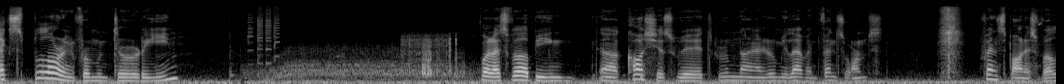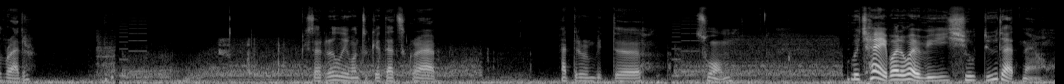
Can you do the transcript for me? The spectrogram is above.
exploring from room 13. Well, as well being uh, cautious with room 9 and room 11 fence swarms. Fence spawn as well, rather. Because I really want to get that scrap at the room with the swarm. Which, hey, by the way, we should do that now.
